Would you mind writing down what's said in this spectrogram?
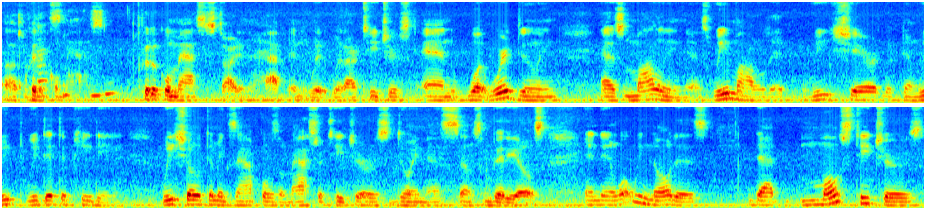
uh, critical mass. Mm-hmm. Critical mass is starting to happen with, with our teachers. And what we're doing as modeling this, we modeled it, we shared with them, we, we did the PD, we showed them examples of master teachers doing this and some videos. And then what we noticed that most teachers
